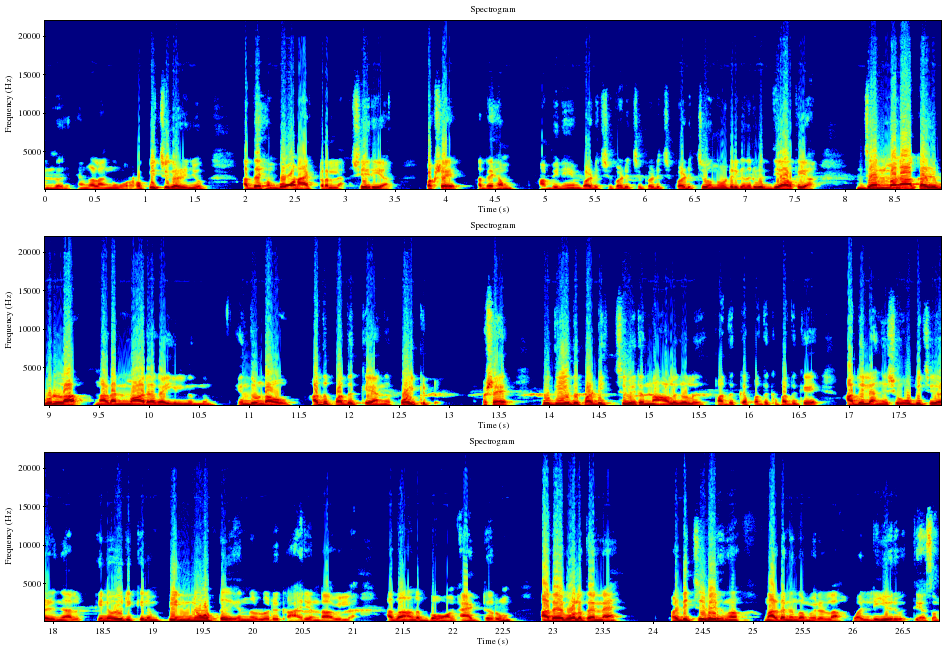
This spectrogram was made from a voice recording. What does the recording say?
എന്ന് ഞങ്ങൾ അങ്ങ് ഉറപ്പിച്ചു കഴിഞ്ഞു. അദ്ദേഹം ബോൺ ആക്ടർ അല്ല ശരിയാ. പക്ഷേ അദ്ദേഹം അഭിനയം പഠിച്ച് പഠിച്ച് പഠിച്ച് പഠിച്ചു വന്നുകൊണ്ടിരിക്കുന്ന ഒരു വിദ്യാർത്ഥിയാ. ജന്മനാ കഴിവുള്ള നടന്മാരുടെ കയ്യിൽ നിന്നും എന്തുണ്ടാവും? അത് പതുക്കെ അങ്ങ് പോയി കിട്ടും. പക്ഷെ പുതിയത് പഠിച്ചു വരുന്ന ആളുകൾ പതുക്കെ പതുക്കെ പതുക്കെ അതിലങ്ങ് ശോഭിച്ചു കഴിഞ്ഞാൽ പിന്നെ ഒരിക്കലും പിന്നോട്ട് എന്നുള്ള ഒരു കാര്യം ഉണ്ടാവില്ല. അതാണ് ബോൺ ആക്ടറും അതേപോലെ തന്നെ പഠിച്ചു വരുന്ന നടനും തമ്മിലുള്ള വലിയൊരു വ്യത്യാസം.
